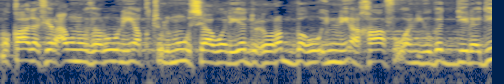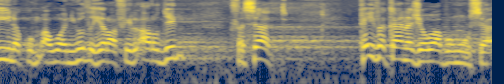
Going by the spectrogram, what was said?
وقال فرعون ذروني أقتل موسى وليدعو ربه إني أخاف أن يبدل دينكم أو أن يظهر في الأرض الفساد. كيف كان جواب موسى؟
